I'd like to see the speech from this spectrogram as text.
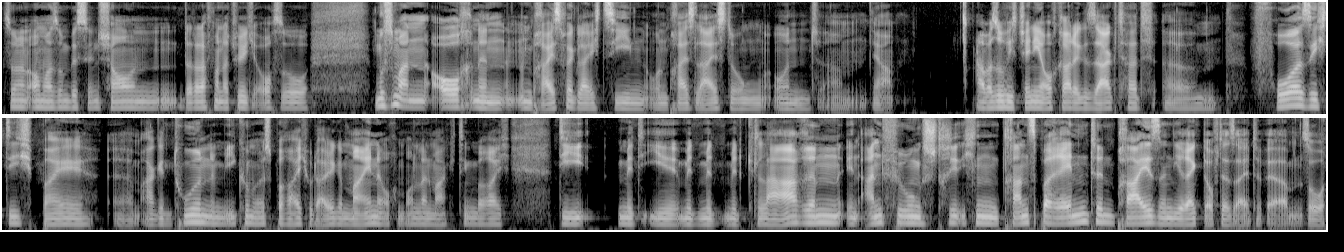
sondern auch auch mal so ein bisschen schauen. Da darf man natürlich auch so, muss man auch einen, einen Preisvergleich ziehen und Preis-Leistung und ähm, ja. Aber so wie es Jenny auch gerade gesagt hat, ähm, vorsichtig bei ähm, Agenturen im E-Commerce-Bereich oder allgemein auch im Online-Marketing-Bereich, die mit ihr, mit, mit, mit klaren, in Anführungsstrichen transparenten Preisen direkt auf der Seite werben. So,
